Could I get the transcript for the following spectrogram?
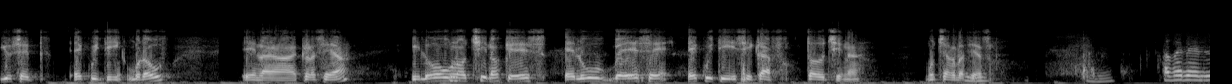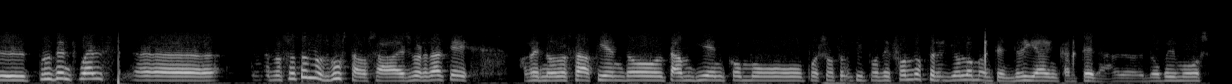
Used Equity Growth en la clase A, y luego uno chino que es el UBS Equity SICAF, todo China. Muchas gracias. A ver, el Prudent Wealth eh, a nosotros nos gusta, o sea, es verdad que no lo está haciendo tan bien como pues otro tipo de fondos, pero yo lo mantendría en cartera. Eh, no vemos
